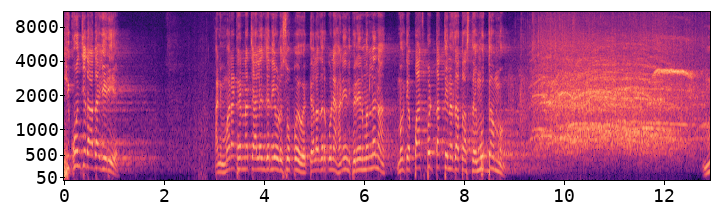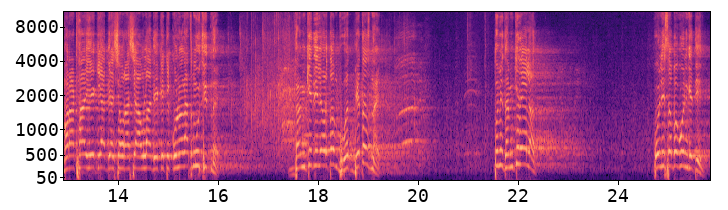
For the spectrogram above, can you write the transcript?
ही कोणची दादागिरी आहे? आणि मराठ्यांना चॅलेंज एवढं सोपं होत त्याला जर कोणी हाणीन फिनेन म्हणलं ना मग त्या पाचपट टाकतीनं जात असतंय. मुद्दाम मग. मराठा एक या देशावर अशी अवलाद आहे की ते कोणालाच मुजित नाही. धमकी दिल्यावर तर भूत भेटच नाही. तुम्ही धमकी द्यायलात? पोलीस बघून घेतील.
